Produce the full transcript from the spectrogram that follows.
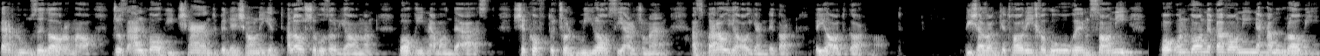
در روزگار ما جز الواحی چند به نشانه تلاش بزرگ آنان باقی نمانده است شکفت و چون میراثی ارجمند از برای آیندگان به یادگار ماند. پیش از آن که تاریخ حقوق انسانی با عنوان قوانین همورابی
